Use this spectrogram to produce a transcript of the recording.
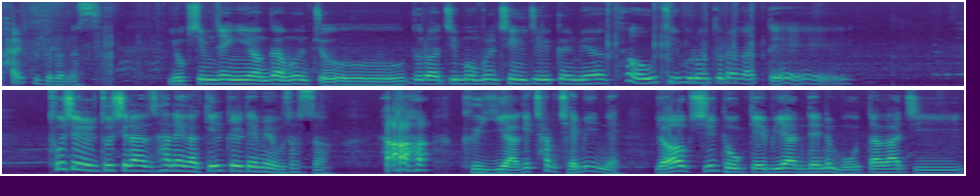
팔도 늘어났어. 욕심쟁이 영감은 쭉 늘어진 몸을 질질 끌며 겨우 집으로 돌아갔대. 투실투실한 사내가 낄낄대며 웃었어 하하 그 이야기 참 재미있네 역시 도깨비한테는 못 당하지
